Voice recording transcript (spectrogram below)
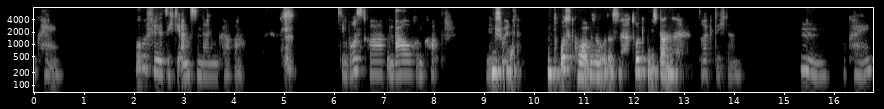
Okay. Wo befindet sich die Angst in deinem Körper? Im Brustkorb, im Bauch, im Kopf, in den Mhm. Schultern? Im Brustkorb so, das drückt mich dann. Drück dich dann. Hm, okay.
